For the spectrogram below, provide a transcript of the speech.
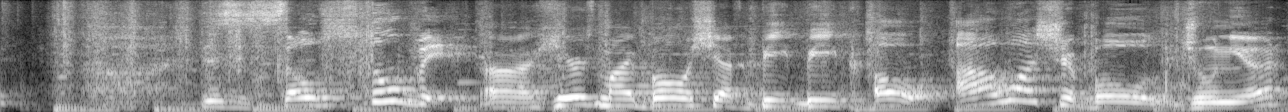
This is so stupid. Uh, here's my bowl, Chef Beep Beep. Oh, I'll wash your bowl, Junior.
